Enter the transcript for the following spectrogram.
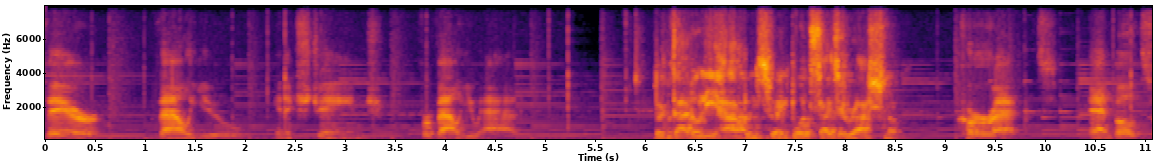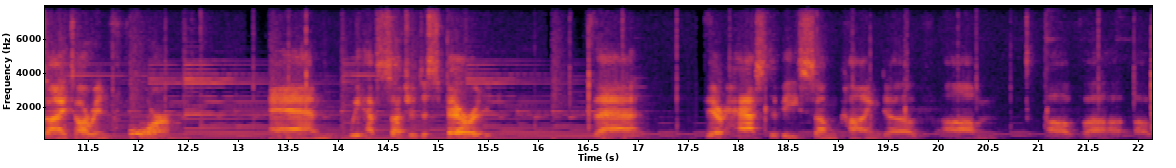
fair value in exchange for value add. But that only happens when both sides are rational. Correct. And both sides are informed. And we have such a disparity that there has to be some kind of, um, of, uh, of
